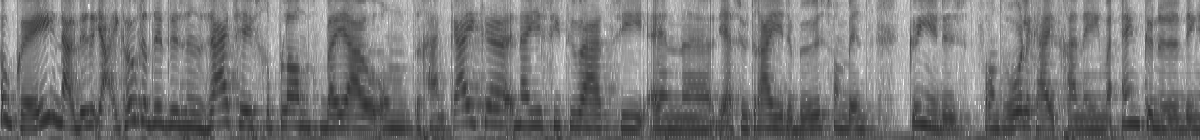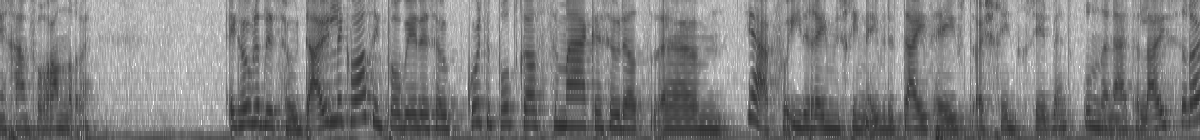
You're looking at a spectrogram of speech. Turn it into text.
Oké, nou dus ja, ik hoop dat dit dus een zaadje heeft geplant bij jou om te gaan kijken naar je situatie. En uh, ja, zodra je er bewust van bent, kun je dus verantwoordelijkheid gaan nemen en kunnen de dingen gaan veranderen. Ik hoop dat dit zo duidelijk was. Ik probeer dus ook korte podcast te maken, zodat um, ja, voor iedereen misschien even de tijd heeft als je geïnteresseerd bent om daarnaar te luisteren.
